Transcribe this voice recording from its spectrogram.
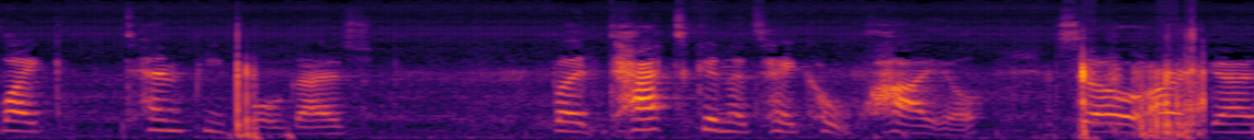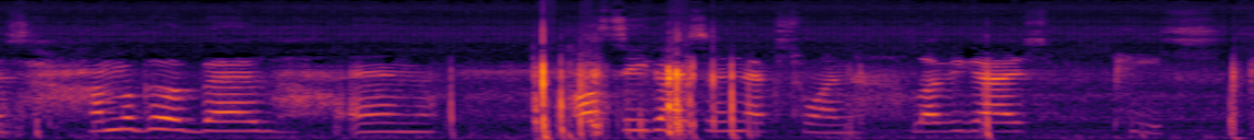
like ten people, guys. But that's gonna take a while. So, alright, guys, I'm gonna go to bed, and I'll see you guys in the next one. Love you guys. Peace.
